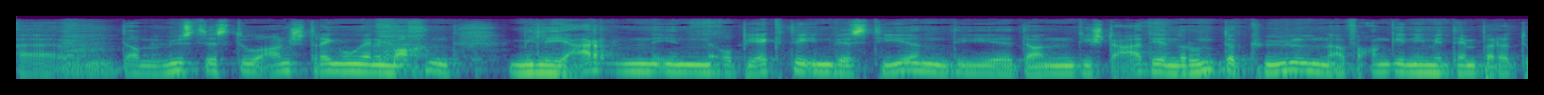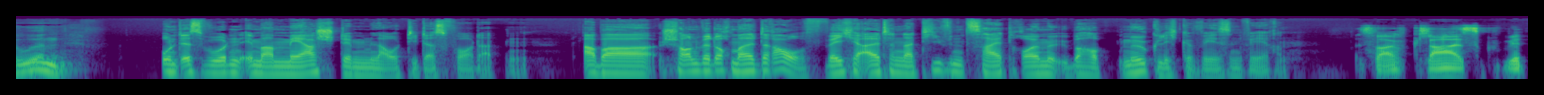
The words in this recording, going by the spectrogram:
äh, da müsstest du Anstrengungen machen, Milliarden in Objekte investieren, die dann die Stadien runterkühlen auf angenehme Temperaturen. Und es wurden immer mehr Stimmen laut, die das forderten. Aber schauen wir doch mal drauf, welche alternativen Zeiträume überhaupt möglich gewesen wären. Es war klar, es wird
